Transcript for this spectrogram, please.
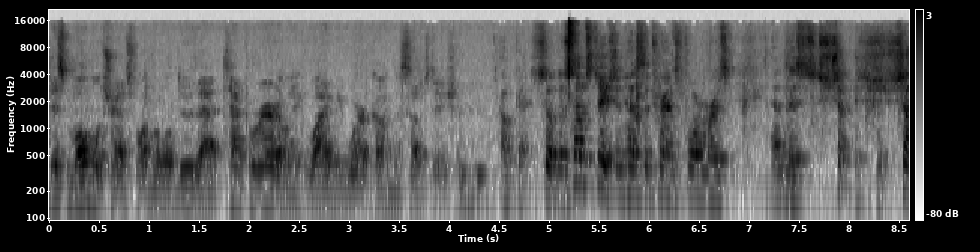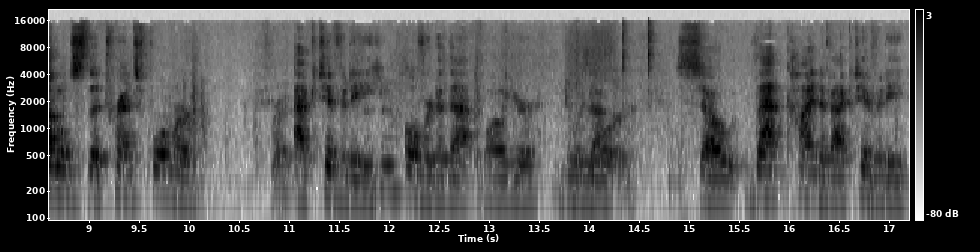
It- This mobile transformer will do that temporarily while we work on the substation. Mm-hmm. Okay, so the substation has the transformers and this sh- shuttles the transformer Right. activity mm-hmm. over to that while you're doing Exactly. work. So that kind of activity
